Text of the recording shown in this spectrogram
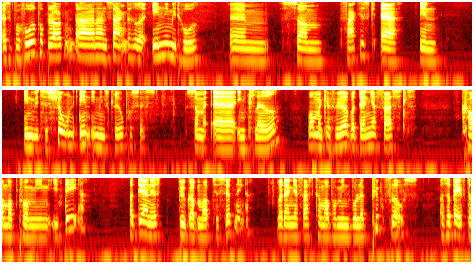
Altså på hovedet på bloggen, der er der en sang, der hedder Inde i mit hoved, øhm, som faktisk er en invitation ind i min skriveproces, som er en klade, hvor man kan høre, hvordan jeg først kommer på mine idéer, og dernæst bygger dem op til sætninger, hvordan jeg først kommer på mine volapyk flows, og så bagefter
